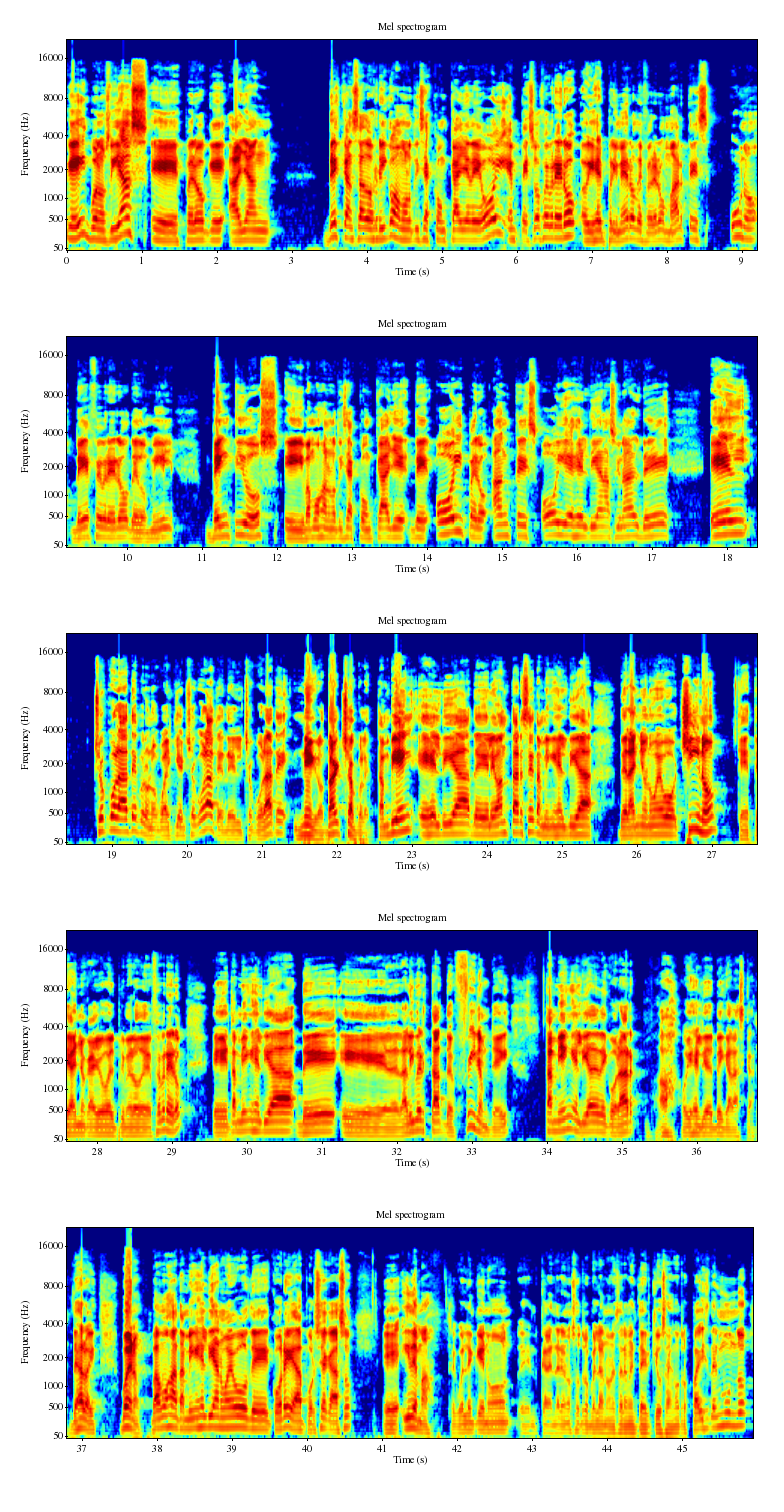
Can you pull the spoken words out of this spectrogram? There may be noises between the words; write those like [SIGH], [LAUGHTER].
Ok, buenos días. Eh, espero que hayan descansado rico. Vamos a noticias con calle de hoy. Empezó febrero, hoy es el primero de febrero, martes 1 de febrero de 2022. Y vamos a noticias con calle de hoy. Pero antes, hoy es el Día Nacional de el chocolate, pero no cualquier chocolate, del chocolate negro, dark chocolate. También es el día de levantarse, también es el día del año nuevo chino que este año cayó el primero de febrero. Eh, también es el día de eh, la libertad, de Freedom Day. También el día de decorar. Ah, hoy es el día del Bake Alaska. Déjalo ahí. Bueno, vamos a. También es el día nuevo de Corea, por si acaso. Eh, y demás. Recuerden que no, el calendario de nosotros, ¿verdad? No necesariamente el que usan en otros países del mundo.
